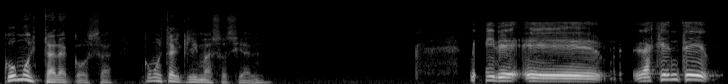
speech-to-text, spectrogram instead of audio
¿cómo está la cosa? ¿Cómo está el clima social? Mire, la gente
